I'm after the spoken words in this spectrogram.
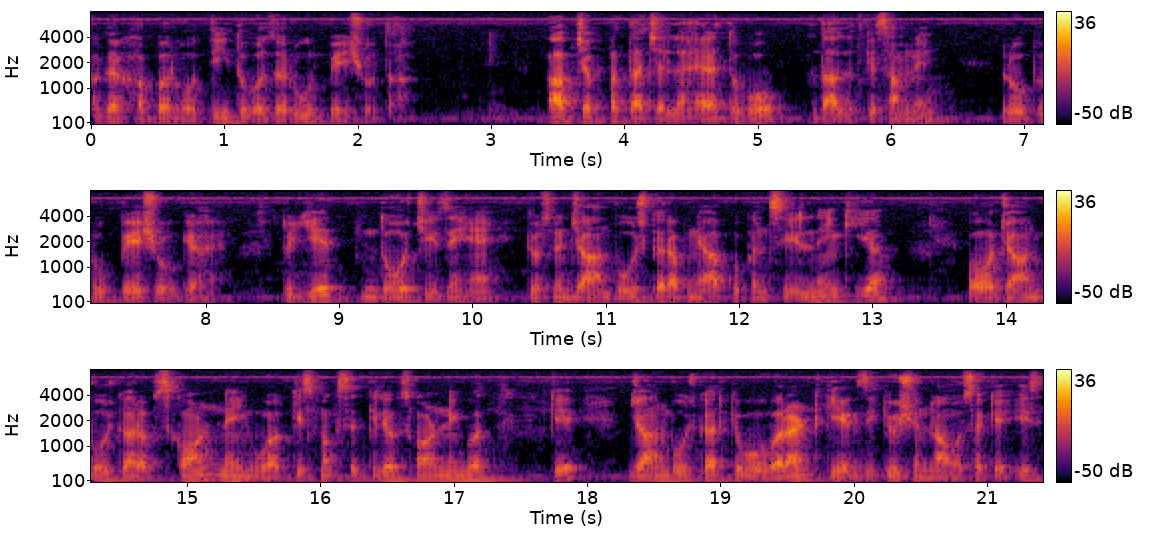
اگر خبر ہوتی تو وہ ضرور پیش ہوتا۔ اب جب پتہ چلا ہے تو وہ عدالت کے سامنے روبرو پیش ہو گیا ہے۔ تو یہ دو چیزیں ہیں کہ اس نے جان بوجھ کر اپنے آپ کو کنسیل نہیں کیا اور جان بوجھ کر ابسکانڈ نہیں ہوا۔ کس مقصد کے لیے ابسکانڈ نہیں ہوا؟ کہ جان بوجھ کر کہ وہ وارنٹ کی ایگزیکیوشن نہ ہو سکے۔ اس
